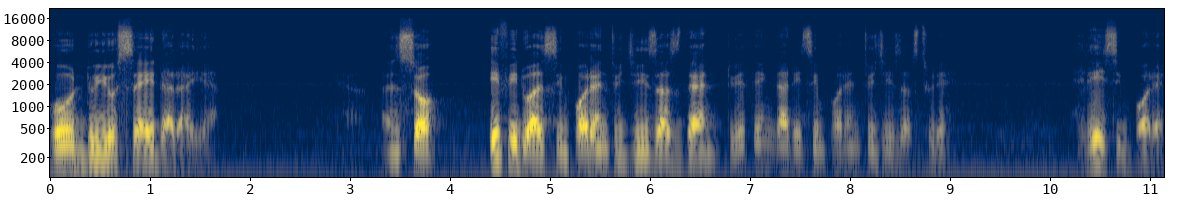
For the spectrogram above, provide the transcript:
who do you say that I am? And so if it was important to Jesus then, do you think that it's important to Jesus today? It is important.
